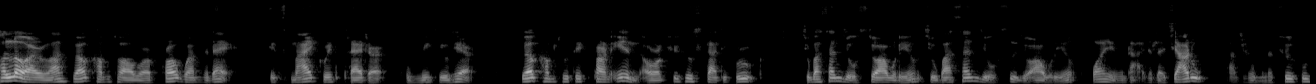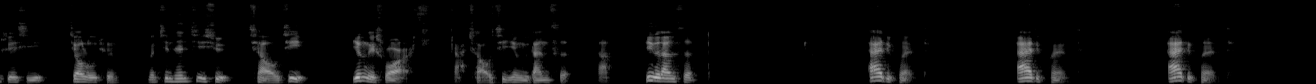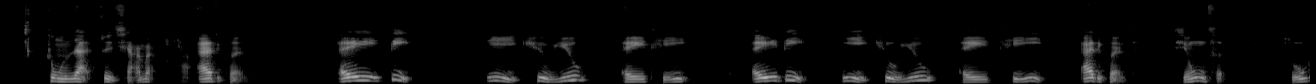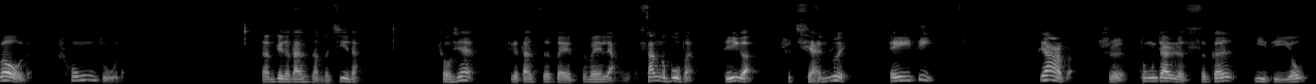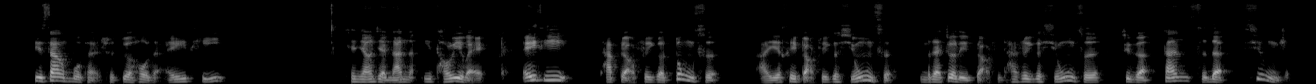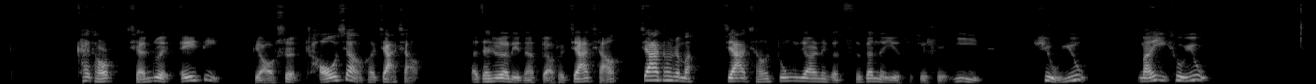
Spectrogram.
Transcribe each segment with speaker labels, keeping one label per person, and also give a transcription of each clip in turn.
Speaker 1: Hello everyone, welcome to our program today. It's my great pleasure to meet you here. Welcome to take part in our QQ study group. 九八三九四九二五零九八三九四九二五零，欢迎大家的加入啊！这是我们的 QQ 学习交流群。我们今天继续巧记 English words 啊，巧记英语单词啊。第一个单词 adequate，adequate，adequate，重音在最前面啊，adequate。 A d e q u a t e a d e q u a t e adequate 形容词，足够的、充足的。那么这个单词怎么记呢？首先，这个单词被分为两三个部分，第一个是前缀 a d，第二个是中间的词根 e d u，第三个部分是最后的 a t e。先讲简单的，一头一尾 a t e。它表示一个动词啊，也可以表示一个形容词。那么在这里表示它是一个形容词，这个单词的性质。开头前缀 a d 表示朝向和加强。那在这里呢，表示加强，加强什么？加强中间那个词根的意思，就是 e q u。那么 e q u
